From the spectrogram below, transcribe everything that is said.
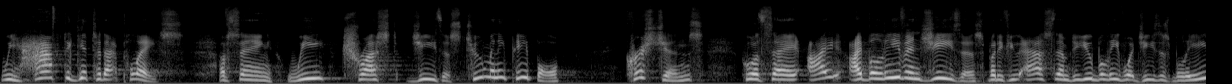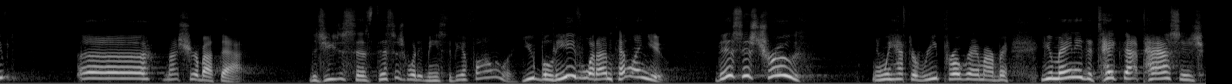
We have to get to that place of saying, We trust Jesus. Too many people, Christians, who will say, I, I believe in Jesus, but if you ask them, do you believe what Jesus believed? Uh, not sure about that. The Jesus says, this is what it means to be a follower. You believe what I'm telling you. This is truth. And we have to reprogram our brain. You may need to take that passage,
